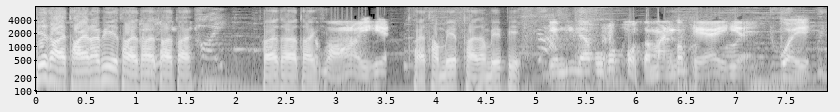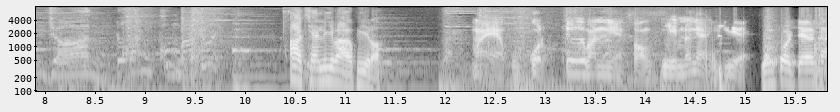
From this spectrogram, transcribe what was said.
พี่ถอยถอยนะพี่ถอยถอยถอยถอยถอยถอยถอยถอยสมองเราไอ้เฮียถอยทำเวฟถอยทำเวฟพี่เกมที่แล้วกูก็กดกับมันก็แพ้ไอ้เฮียป่วยวิญญาณระวังพุ่มไม้ด้วยอ้าวแครี่มากับพี่เหรอไม่อะกูกดเจอมันเนี่ยสองเกมแล้วเนี่ยไอ้เฮียมึงกดเจอใคร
